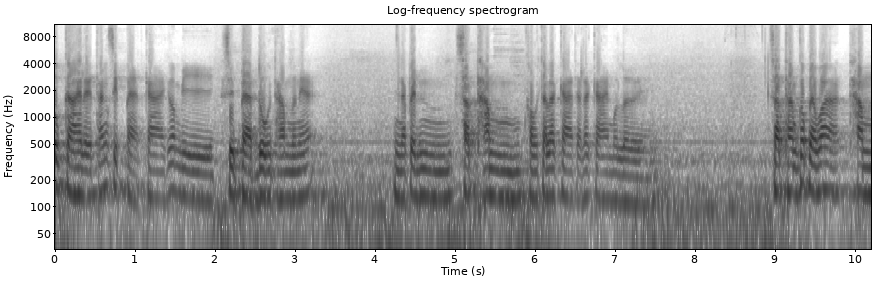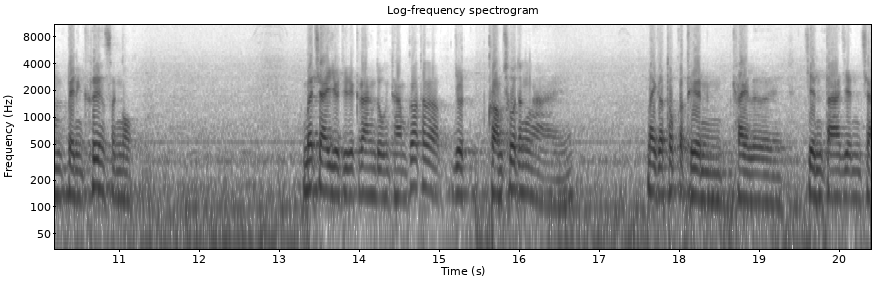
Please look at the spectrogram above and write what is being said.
ทุกๆกายเลยทั้ง 18 กายก็มี 18 ดวงธรรมตรงนี้เนี่ยเป็นสัตธรรมของแต่ละกายแต่ละกายหมดเลย สัตธรรมก็แปลว่าธรรมเป็นเครื่องสงบ เมื่อใจหยุดอยู่ในกลางดวงธรรมก็เท่ากับหยุดความชั่วทั้งหลาย ไม่กระทบกระเทือนใครเลย เย็นตาเย็นใจ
